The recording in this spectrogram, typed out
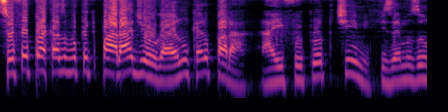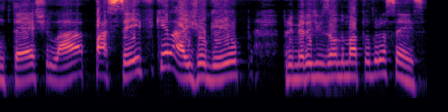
Se eu for para casa, eu vou ter que parar de jogar. Eu não quero parar. Aí fui pro outro time. Fizemos um teste lá, passei e fiquei lá. Aí joguei a primeira divisão do Mato Grossense.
